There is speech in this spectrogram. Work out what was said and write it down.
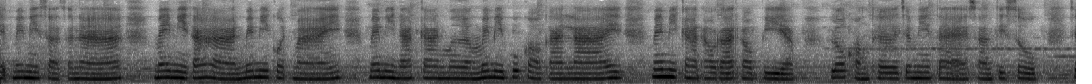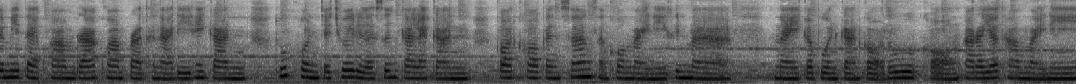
ศ ไม่มีศาสนา ไม่มีทหาร ไม่มีกฎหมาย ไม่มีนักการเมือง ไม่มีผู้ก่อการร้าย ไม่มีการเอารัดเอาเปรียบ โลกของเธอจะมีแต่สันติสุข จะมีแต่ความรักความปรารถนาดีให้กัน ทุกคนจะช่วยเหลือซึ่งกันและกัน กอดคอกันสร้างสังคมใหม่นี้ขึ้นมา ในกระบวนการก่อรูปของอารยธรรมใหม่นี้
